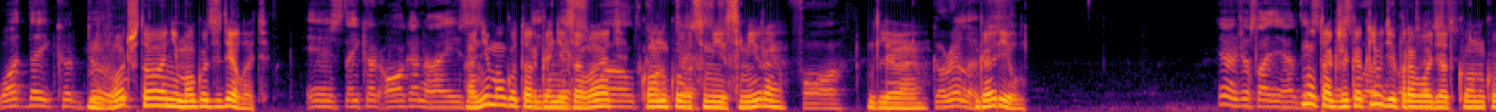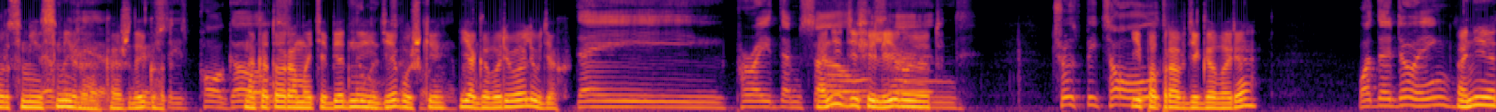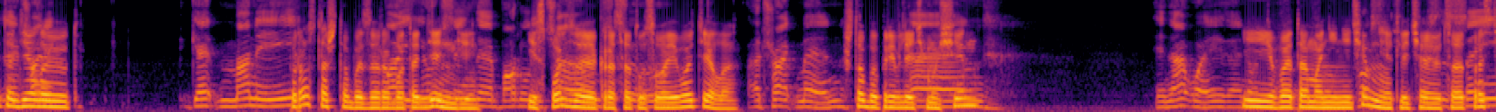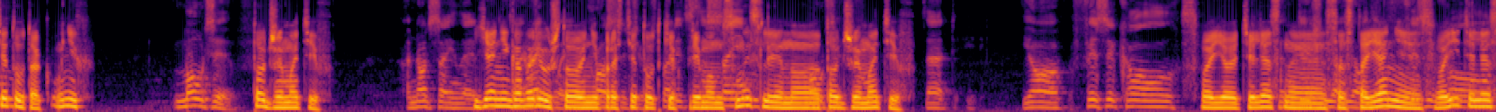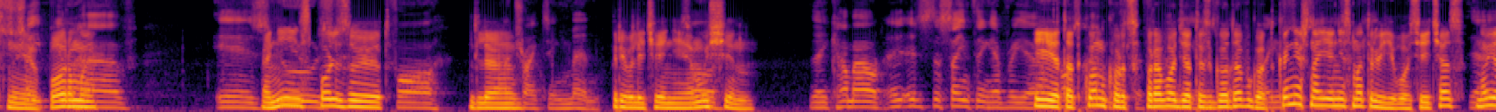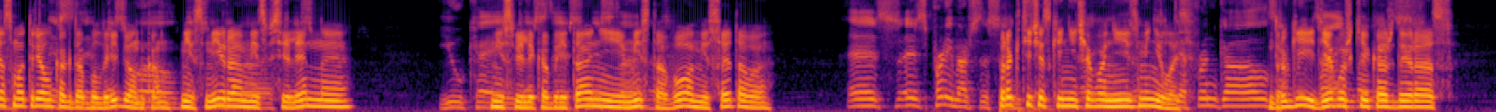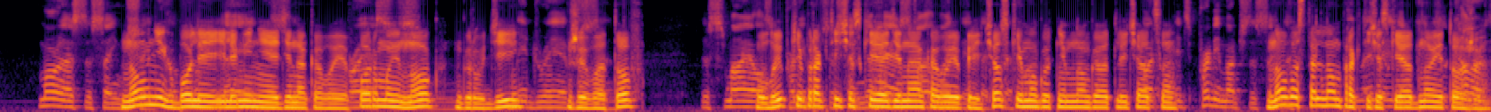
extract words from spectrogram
Вот что они могут сделать. Они могут организовать конкурс «Мисс мира» для горилл. Ну, так же, как люди проводят конкурс «Мисс мира» каждый год, на котором эти бедные девушки, я говорю о людях, они дефилируют, и, по правде говоря, они это делают просто чтобы заработать деньги, используя красоту своего тела, чтобы привлечь мужчин, и в этом они ничем не отличаются от проституток. У них тот же мотив. Я не говорю, что они проститутки в прямом смысле, но тот же мотив свое телесное состояние, свои телесные формы, они используют для привлечения мужчин. И этот конкурс проводят из года в год. Конечно, я не смотрю его сейчас, но я смотрел, когда был ребенком. Мисс Мира, Мисс Вселенная, Мисс Великобритании, Мисс того, Мисс этого. Практически ничего не изменилось. Другие девушки каждый раз. Но у них более или менее одинаковые формы ног, груди, животов, Улыбки практически одинаковые, прически могут немного отличаться, но в остальном практически одно и то же.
